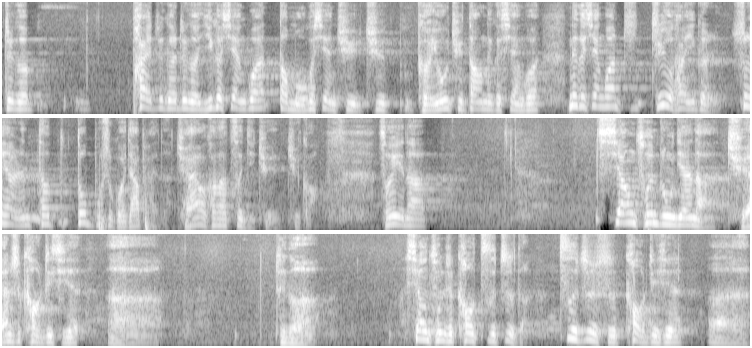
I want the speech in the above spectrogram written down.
这个。派这个这个一个县官到某个县去去葛优去当那个县官，那个县官只只有他一个人，剩下人他都不是国家派的，全要靠他自己去去搞。所以呢，乡村中间呢，全是靠这些呃，这个乡村是靠自治的，自治是靠这些呃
